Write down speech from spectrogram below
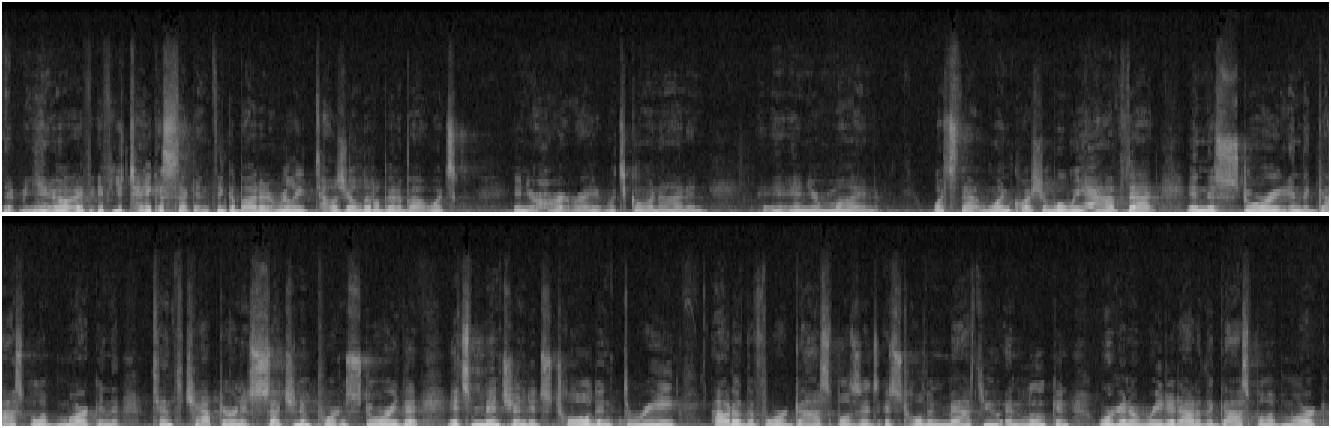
It, you know, if, if you take a second and think about it, it really tells you a little bit about what's in your heart, right? What's going on in, in your mind. What's that one question? Well, we have that in this story in the Gospel of Mark in the 10th chapter, and it's such an important story that it's mentioned, it's told in three out of the four Gospels. It's, it's told in Matthew and Luke, and we're going to read it out of the Gospel of Mark.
